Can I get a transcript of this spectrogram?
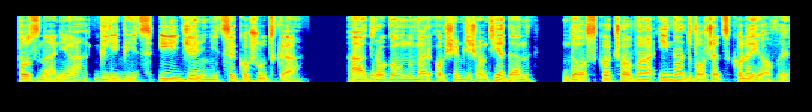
Poznania, Gliwic i dzielnicy Koszutka, a drogą numer 81 do Skoczowa i na dworzec kolejowy.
